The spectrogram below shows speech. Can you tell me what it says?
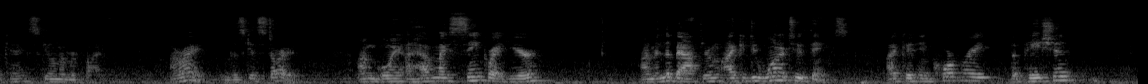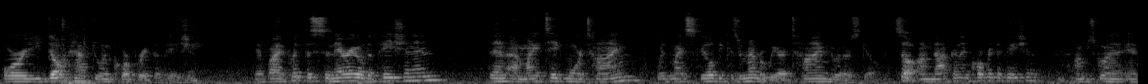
Okay, skill number five. All right, let's get started. I'm going. I have my sink right here. I'm in the bathroom. I could do one or two things. I could incorporate the patient, or you don't have to incorporate the patient. If I put the scenario of the patient in, then I might take more time with my skill because remember, we are timed with our skill. So I'm not going to incorporate the patient. I'm just going to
